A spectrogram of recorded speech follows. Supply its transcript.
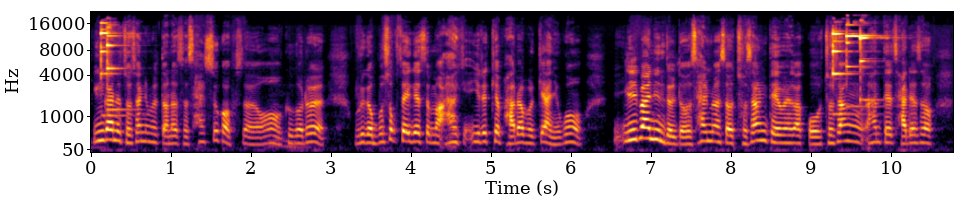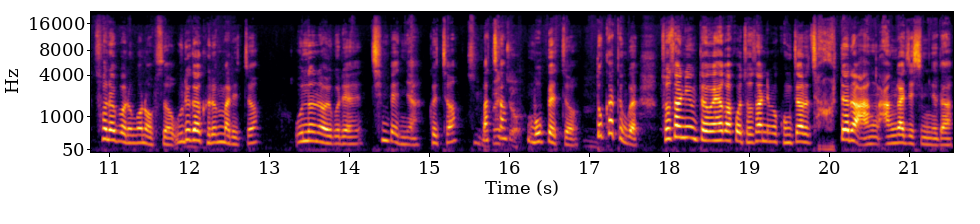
인간은 조상님을 떠나서 살 수가 없어요. 그거를 우리가 무속 세계에서만 아, 이렇게 바라볼 게 아니고 일반인들도 살면서 조상 대우해갖고 조상한테 잘해서 손해보는 건 없어. 우리가 그런 말 있죠. 웃는 얼굴에 침 뱉냐. 그쵸? 마찬-? 못 뱉죠. 음. 똑같은 거야. 조사님 대우해갖고 조사님을 공짜로 절대로 안, 안 가지십니다.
